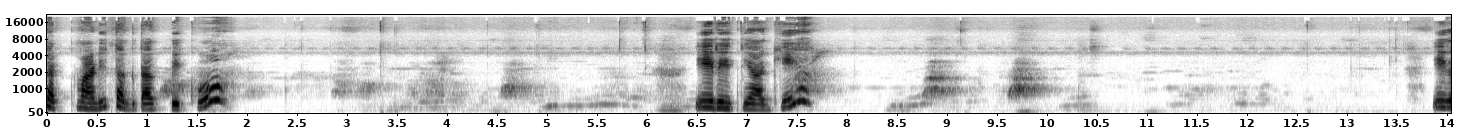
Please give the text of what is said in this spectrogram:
ಕಟ್ ಮಾಡಿ ತೆಗ್ದಾಕಬೇಕು. ಈ ರೀತಿಯಾಗಿ ಈಗ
